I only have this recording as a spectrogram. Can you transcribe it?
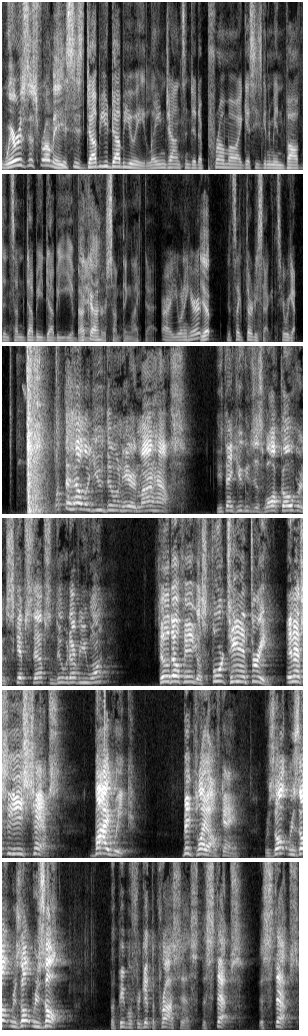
where is this from? A, This is WWE. Lane Johnson did a promo. I guess he's going to be involved in some WWE event Okay. or something like that. All right, you want to hear it? Yep. It's like 30 seconds. Here we go. What the hell are you doing here in my house? You think you can just walk over and skip steps and do whatever you want? Philadelphia Eagles 14 and 3, NFC East champs. Bye week. Big playoff game. Result, result, result, result. But people forget the process, the steps, the steps,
